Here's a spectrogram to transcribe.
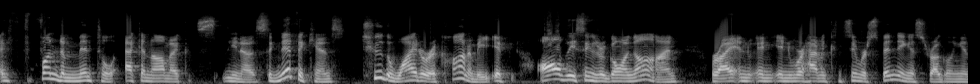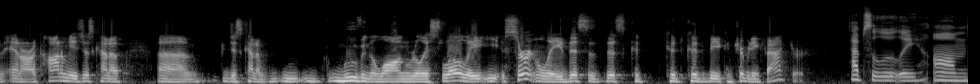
a fundamental economic, you know, significance to the wider economy. If all of these things are going on, right, and, and, and we're having consumer spending is struggling, and, and our economy is just kind of um, just kind of moving along really slowly. Certainly, this is this could could could be a contributing factor. Absolutely. Um,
